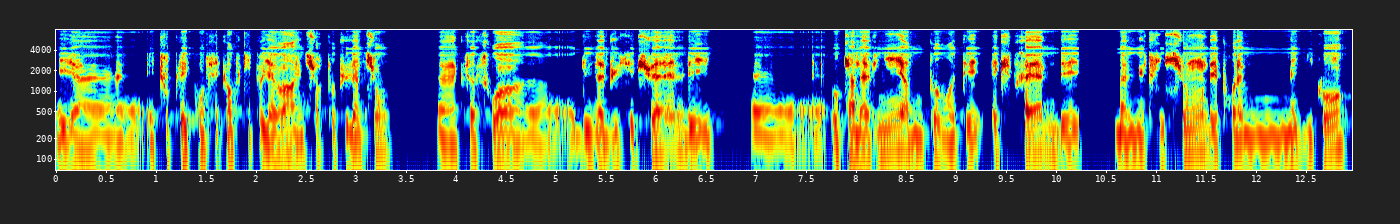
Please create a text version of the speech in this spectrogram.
et, euh, et toutes les conséquences qu'il peut y avoir à une surpopulation, euh, que ce soit euh, des abus sexuels, des aucun avenir, une pauvreté extrême, des malnutrition, des problèmes médicaux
